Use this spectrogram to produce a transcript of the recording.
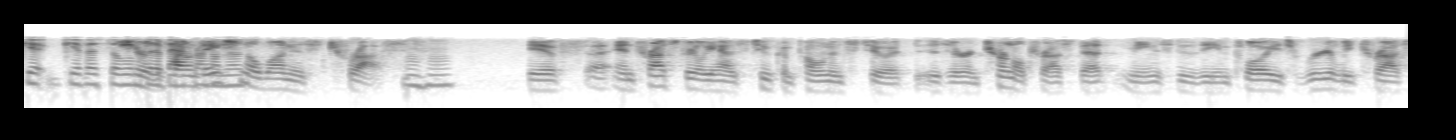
Get, give us a little sure, bit of background on those. The foundational one is trust. Mm-hmm. If uh, and trust really has two components to it. Is there internal trust? That means do the employees really trust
